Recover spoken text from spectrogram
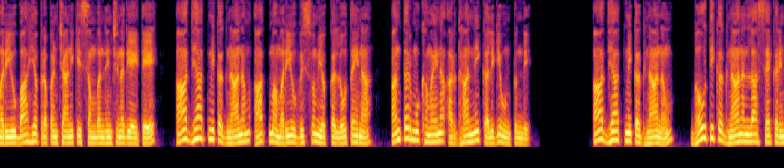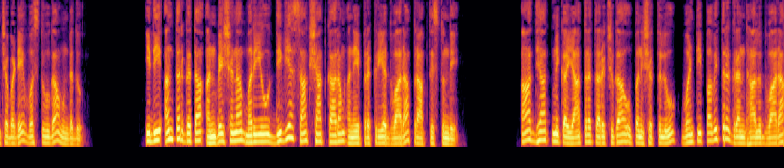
మరియు బాహ్య ప్రపంచానికి సంబంధించినది అయితే ఆధ్యాత్మిక జ్ఞానం ఆత్మ మరియు విశ్వం యొక్క లోతైన అంతర్ముఖమైన అర్థాన్ని కలిగి ఉంటుంది. ఆధ్యాత్మిక జ్ఞానం భౌతిక జ్ఞానంలా సేకరించబడే వస్తువుగా ఉండదు. ఇది అంతర్గత అన్వేషణ మరియు దివ్య సాక్షాత్కారం అనే ప్రక్రియ ద్వారా ప్రాప్తిస్తుంది. ఆధ్యాత్మిక యాత్ర తరచుగా ఉపనిషత్తులు వంటి పవిత్ర గ్రంథాలు ద్వారా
